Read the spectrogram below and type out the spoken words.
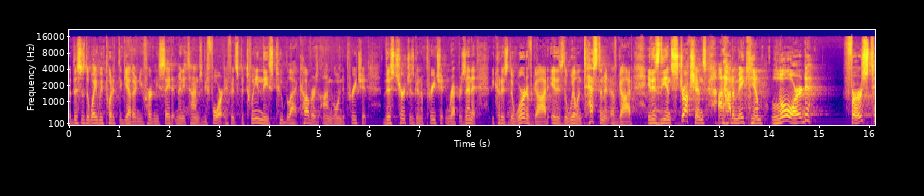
But this is the way we put it together, and you've heard me say it many times before. If it's between these two black covers, I'm going to preach it. This church is going to preach it and represent it because it's the Word of God, it is the will and testament of God, it is the instructions on how to make Him Lord first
